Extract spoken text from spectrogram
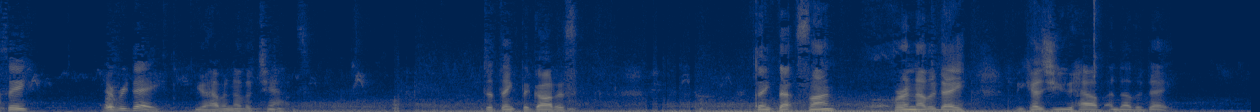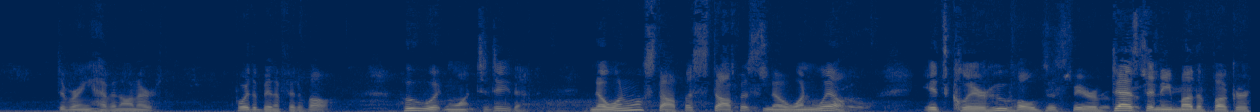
See? Every day you have another chance to thank the goddess. Thank that sun for another day because you have another day to bring heaven on earth for the benefit of all. Who wouldn't want to do that? No one will stop us. Stop us. No one will. It's clear who holds the spear of destiny, motherfucker.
